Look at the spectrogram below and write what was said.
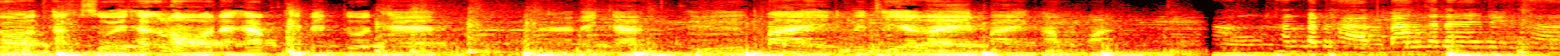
ก็ทั้งสวยทั้งหล่อนะครับ ที่เป็นตัวแทนอ่าในการถือป้ายวิทยาลัยป้ายคำหมันทางท่านประธานบ้างก็ได้นะคะ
